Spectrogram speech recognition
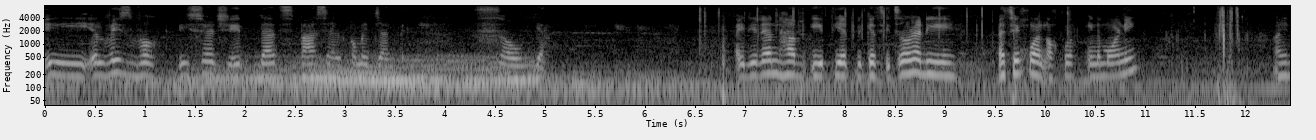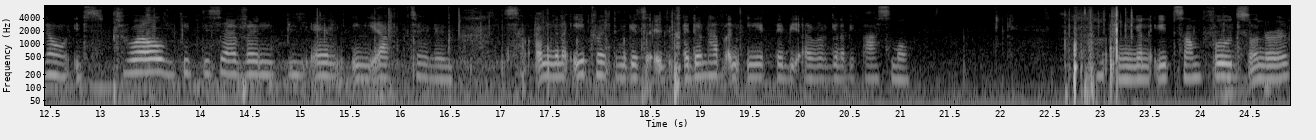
a, on Facebook you search it that's Basil Comediante. So yeah. I didn't have it yet because it's already I think 1 o'clock in the morning I know it's 12:57 p.m. in the afternoon so I'm gonna eat right now because I, I don't have an eat maybe I will gonna be past more I'm gonna eat some foods on the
